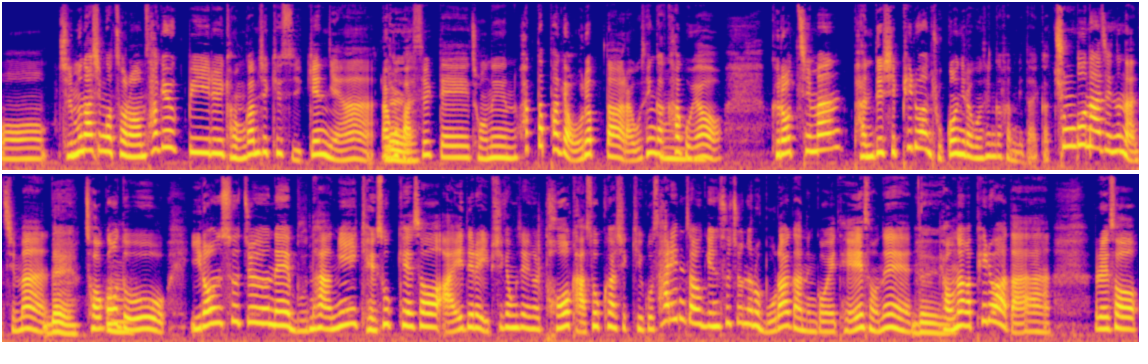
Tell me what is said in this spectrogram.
어, 질문하신 것처럼 사교육비를 경감시킬 수 있겠냐라고 네. 봤을 때 저는 확답하기 어렵다라고 생각하고요. 음. 그렇지만 반드시 필요한 조건이라고 생각합니다. 그러니까 충분하지는 않지만 네. 적어도 음. 이런 수준의 문항이 계속해서 아이들의 입시 경쟁을 더 가속화시키고 살인적인 수준으로 몰아가는 거에 대해서는 네. 변화가 필요하다. 그래서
